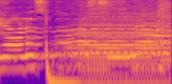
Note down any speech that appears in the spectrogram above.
Girl is lost tonight.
